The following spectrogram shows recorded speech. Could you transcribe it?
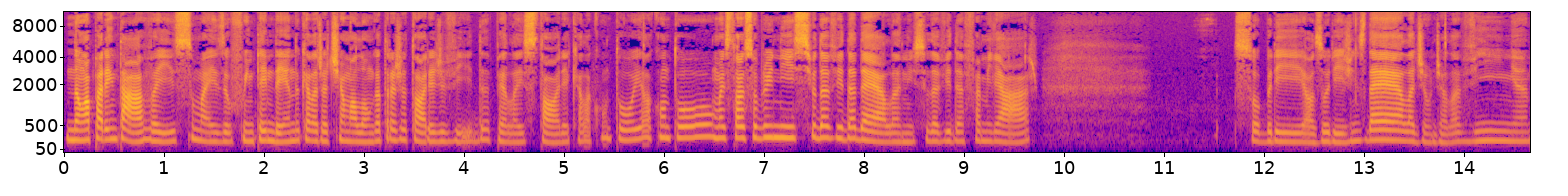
Não aparentava isso, mas eu fui entendendo que ela já tinha uma longa trajetória de vida pela história que ela contou. E ela contou uma história sobre o início da vida dela, início da vida familiar, sobre as origens dela, de onde ela vinha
